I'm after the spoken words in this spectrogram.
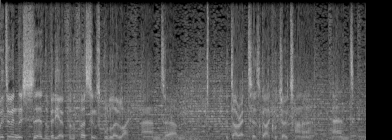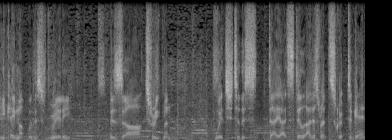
We're doing this, uh, the video for the first single called Low Life, and um, the director is a guy called Joe Tanner, and he came up with this really bizarre treatment, which to this day I still, I just read the script again,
